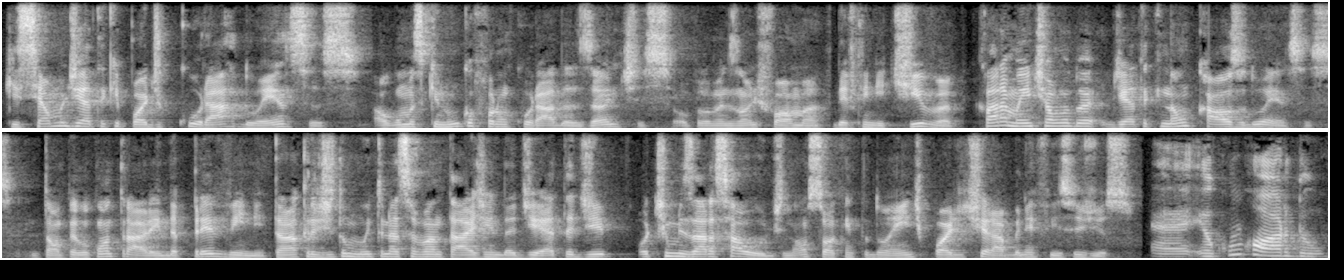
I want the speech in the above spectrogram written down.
que se é uma dieta que pode curar doenças, algumas que nunca foram curadas antes, ou pelo menos não de forma definitiva, claramente é uma dieta que não causa doenças. Então, pelo contrário, ainda previne. Então, eu acredito muito nessa vantagem da dieta de otimizar a saúde. Não só quem está doente pode tirar benefícios disso. É, eu concordo.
